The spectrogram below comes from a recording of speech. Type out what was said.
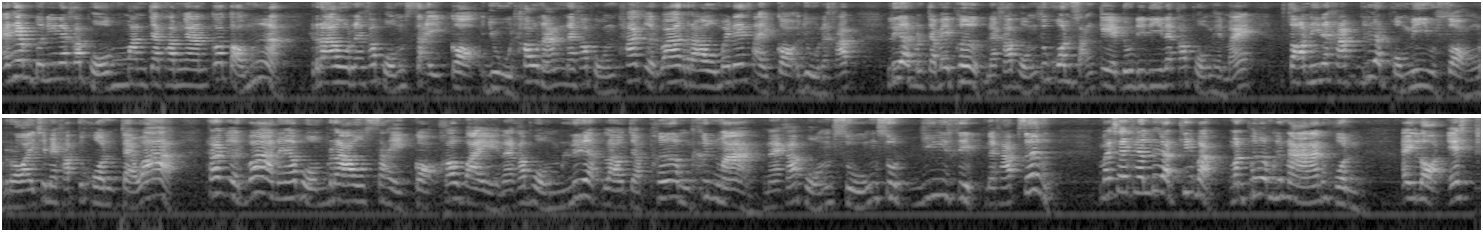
ไอเทมตัวนี้นะครับผมมันจะทำงานก็ต่อเมื่อ เรานะครับผมใส่เกาะอยู่เท่านั้นนะครับผมถ้าเกิดว่าเราไม่ได้ใส่เกาะอยู่นะครับเลือดมันจะไม่เพิ่มนะครับผมทุกคนสังเกตดูดีๆนะครับผมเห็นไหมตอนนี้นะครับเลือดผมมีอยู่ 200 ใช่ไหมครับ ทุกคนแต่ว่าถ้าเกิดว่านะครับผมเราใส่เกาะเข้าไปนะครับผมเลือดเราจะเพิ่มขึ้นมานะครับผมสูงสุด 20 นะครับ ซึ่งไม่ใช่แค่เลือดที่แบบมันเพิ่มขึ้นมานะทุกคน ไอหลอด HP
